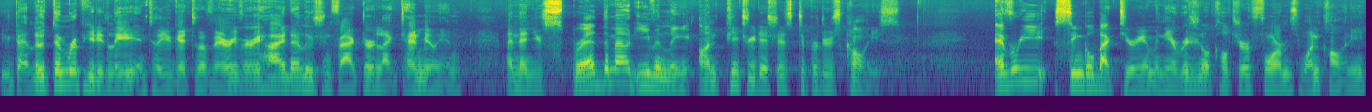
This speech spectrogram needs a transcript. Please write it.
you dilute them repeatedly until you get to a very, very high dilution factor, like 10 million, and then you spread them out evenly on petri dishes to produce colonies. Every single bacterium in the original culture forms one colony,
